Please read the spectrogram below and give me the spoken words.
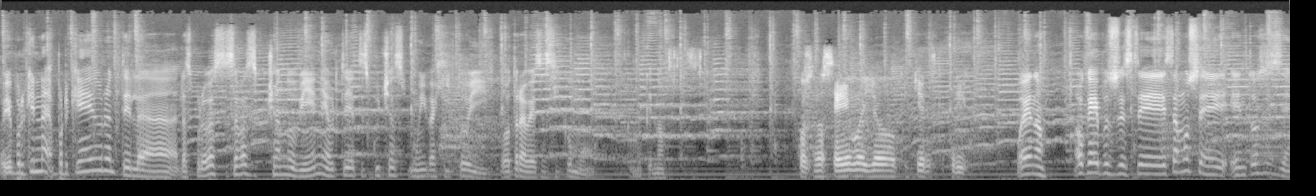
Oye, ¿por qué, na- por qué durante la- las pruebas te estabas escuchando bien y ahorita ya te escuchas muy bajito y otra vez así como, como que no? Pues no sé, güey, yo, ¿qué quieres que te diga? Bueno, ok, pues este, estamos eh, entonces eh,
